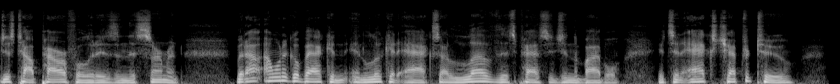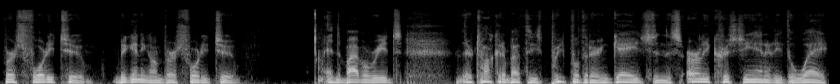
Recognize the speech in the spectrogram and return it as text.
just how powerful it is in this sermon. But I, I want to go back and, and look at Acts. I love this passage in the Bible. It's in Acts chapter 2, verse 42, beginning on verse 42. And the Bible reads, they're talking about these people that are engaged in this early Christianity, the way.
